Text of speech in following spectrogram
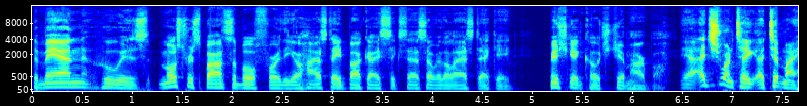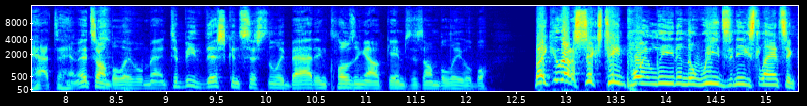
the man who is most responsible for the Ohio State Buckeyes' success over the last decade, Michigan coach Jim Harbaugh. Yeah, I just want to take I tip my hat to him. It's unbelievable, man. To be this consistently bad in closing out games is unbelievable. Mike, you got a 16 point lead in the weeds in East Lansing.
